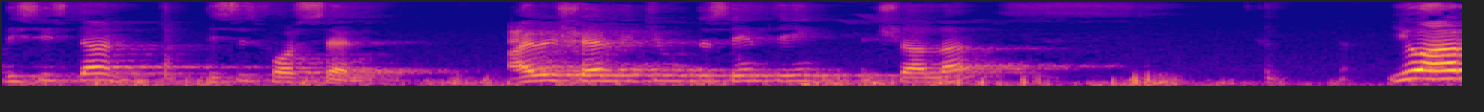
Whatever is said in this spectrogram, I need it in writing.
this is done this is for sale I will share with you the same thing इनशाला you are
